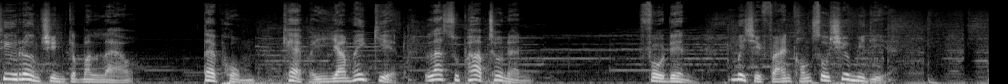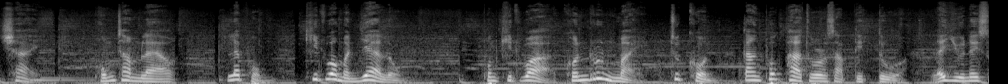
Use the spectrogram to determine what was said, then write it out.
ที่เริ่มชินกับมันแล้ว แต่ผมแค่พยายามให้เกียรติและสุภาพเท่านั้น โฟเดนไม่ใช่แฟนของโซเชียลมีเดีย ใช่ ผมทำแล้ว และผมคิดว่ามันแย่ลง ผมคิดว่าคนรุ่นใหม่ ทุกคนต่างพกพาโทรศัพท์ติดตัว และอยู่ในโซ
